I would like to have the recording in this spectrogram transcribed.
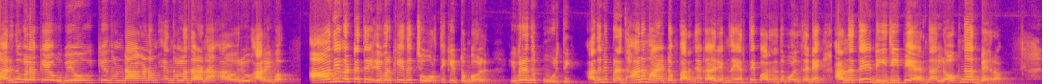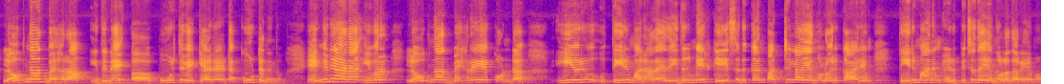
മരുന്നുകളൊക്കെ ഉപയോഗിക്കുന്നുണ്ടാകണം എന്നുള്ളതാണ് ഒരു അറിവ്. ആദ്യഘട്ടത്തിൽ ഇവർക്ക് ഇത് ചോർത്തി കിട്ടുമ്പോൾ ഇവരത് പൂഴ്ത്തി. അതിന് പ്രധാനമായിട്ടും പറഞ്ഞ കാര്യം നേരത്തെ പറഞ്ഞതുപോലെ തന്നെ അന്നത്തെ ഡി ജി പി ആയിരുന്ന ലോക്നാഥ് ബെഹ്റ. ലോക്നാഥ് ബെഹ്റ ഇതിനെ പൂഴ്ത്തി പൂഴ്ത്തിവെക്കാനായിട്ട് കൂട്ടുനിന്നു. എങ്ങനെയാണ് ഇവർ ലോക്നാഥ് ബെഹ്റയെ കൊണ്ട് ഈ ഒരു തീരുമാനം അതായത് ഇതിൽ മേൽ കേസ് എടുക്കാൻ പറ്റില്ല എന്നുള്ള ഒരു കാര്യം തീരുമാനം എടുപ്പിച്ചത് എന്നുള്ളത് അറിയാമോ?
